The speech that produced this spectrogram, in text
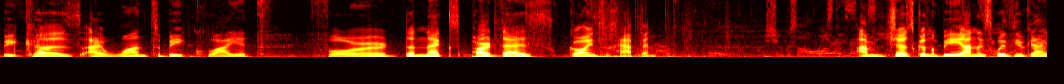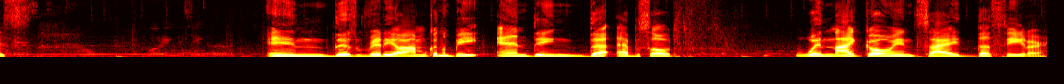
Because I want to be quiet for the next part that is going to happen. I'm just gonna be honest with you guys. In this video, I'm gonna be ending the episode when I go inside the theater.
